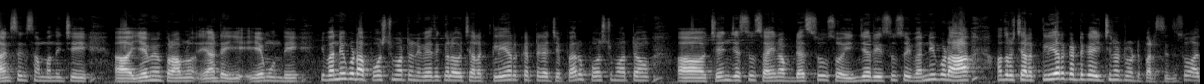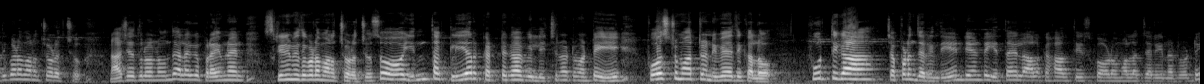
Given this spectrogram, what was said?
లంగ్స్కి సంబంధించి ఏమేమి ప్రాబ్లం అంటే ఏముంది? ఇవన్నీ కూడా పోస్ట్ మార్టం నివేదికలో చాలా క్లియర్ కట్గా చెప్పారు. Post mortem changes sign of death so injuries so ఇవన్నీ కూడా అందులో చాలా క్లియర్ కట్గా ఇచ్చినటువంటి పరిస్థితి. సో అది కూడా మనం చూడొచ్చు. నా చేతిలోనే ఉంది. అలాగే ప్రైమ్ నైన్ స్క్రీన్ మీద కూడా మనం చూడొచ్చు. సో ఇంత క్లియర్ కట్గా వీళ్ళు ఇచ్చినటువంటి పోస్ట్ మార్టం నివేదికలో పూర్తిగా చెప్పడం జరిగింది. ఏంటి అంటే ఇతైల్ ఆల్కహాల్ తీసుకోవడం వల్ల జరిగినటువంటి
